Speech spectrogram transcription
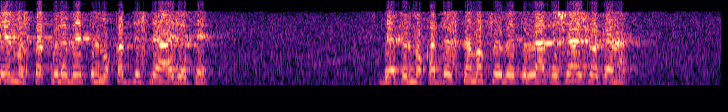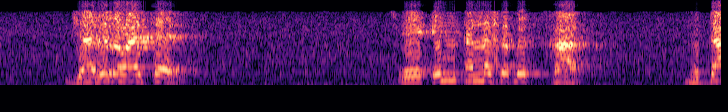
تین مستقبل بیت المقدس له حاجته بیت المقدس ته مقصود بیت الله تشاش وکنه جابر روایت ته ان النسق خا مدا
